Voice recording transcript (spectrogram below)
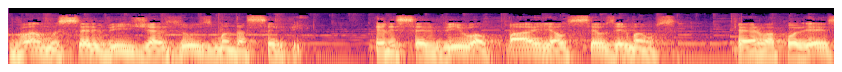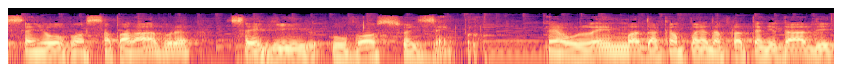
vamos servir, Jesus manda servir. Ele serviu ao Pai e aos seus irmãos. Quero acolher, Senhor, vossa palavra, seguir o vosso exemplo. É o lema da campanha da fraternidade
